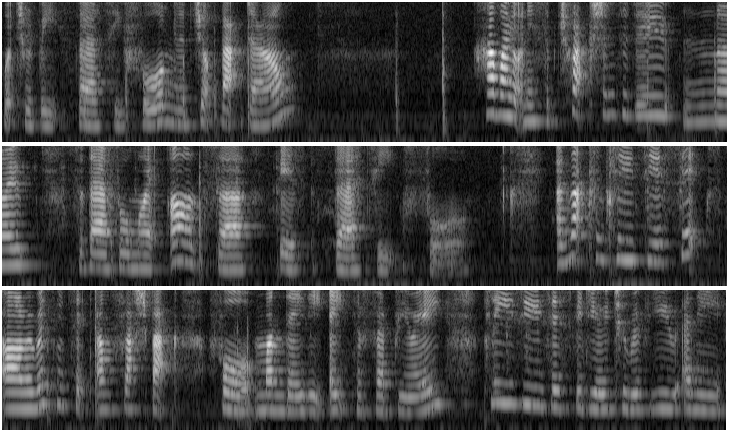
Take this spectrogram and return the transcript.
which would be 34. I'm going to jot that down. Have I got any subtraction to do? No. So therefore, my answer is 34. And that concludes Year 6, our arithmetic and flashback for Monday the 8th of February. Please use this video to review any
